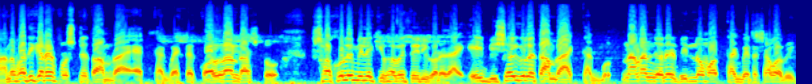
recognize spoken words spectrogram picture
মানবাধিকারের প্রশ্নে তো আমরা এক থাকব, একটা কল্যাণ রাষ্ট্র সকলে মিলে কীভাবে তৈরি করা যায়, এই বিষয়গুলোতে আমরা এক থাকব। নানান জনের ভিন্ন মত থাকবে, এটা স্বাভাবিক।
